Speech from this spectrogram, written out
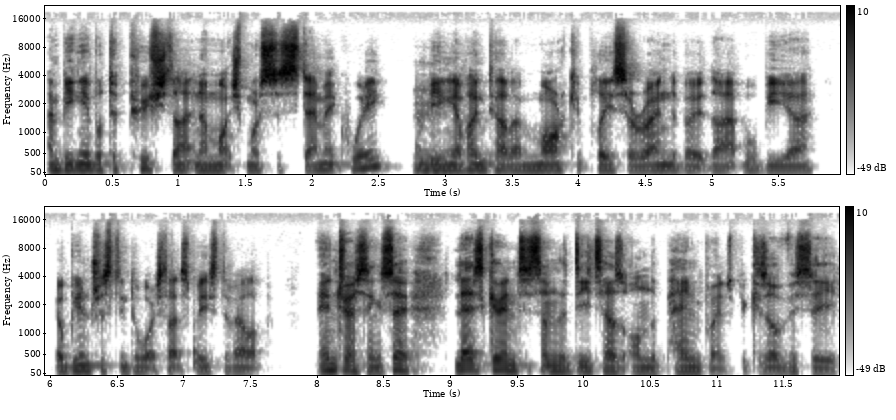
And being able to push that in a much more systemic way and mm. being able to have a marketplace around about that will be, uh, it'll be interesting to watch that space develop. Interesting. So let's go into some of the details on the pain points because obviously,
